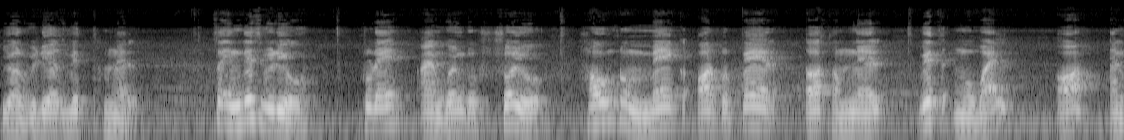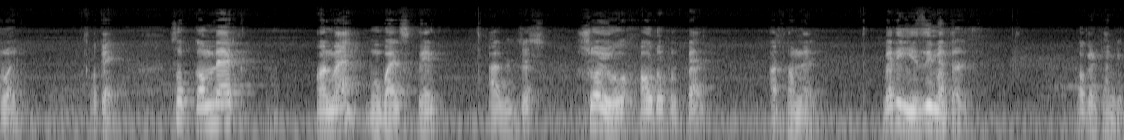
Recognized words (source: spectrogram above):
your videos with thumbnail. So in this video today i am going to show you how to make or prepare a thumbnail with mobile or android. Okay so come back on my mobile screen. I will just show you how to prepare a thumbnail. Very easy method. Okay thank you.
